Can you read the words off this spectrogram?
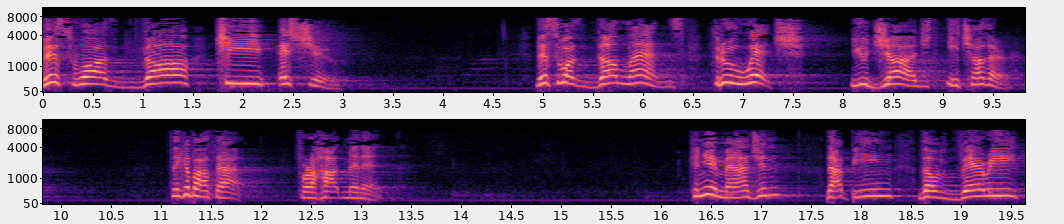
this was the key issue. This was the lens through which you judged each other. Think about that for a hot minute. Can you imagine that being the very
